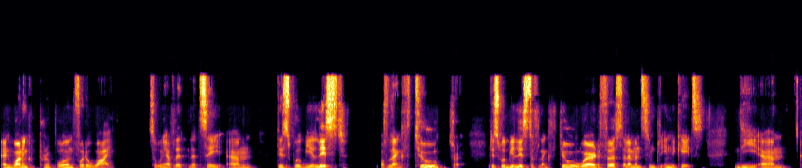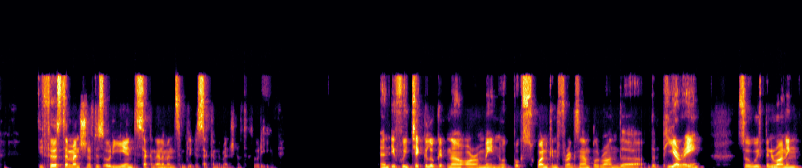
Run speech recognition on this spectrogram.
and one interpolant for the y. So we have, let, let's say, um, this will be a list of length two. Sorry, this will be a list of length two, where the first element simply indicates the um, the first dimension of this ODE and the second element simply the second dimension of this ODE. And if we take a look at now our main notebooks, one can, for example, run the, the PRA, so we've been running,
